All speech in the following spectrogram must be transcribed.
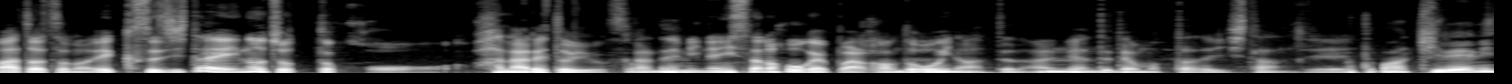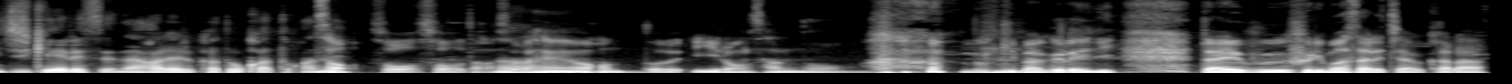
まあ、あとはその X 自体のちょっとこう、離れというかね、ねみんなインスタの方がやっぱアカウント多いなっていうのはうんやってて思ったりしたんであ。とまあ、綺麗に時系列で流れるかどうかとかね。そう、そう、そう。だからその辺は本当イーロンさんの、の気まぐれに だいぶ振り回されちゃうから、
